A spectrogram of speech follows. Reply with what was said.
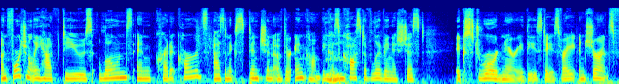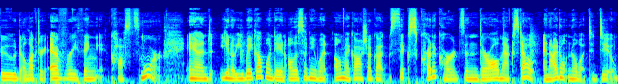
unfortunately have to use loans and credit cards as an extension of their income because cost of living is just extraordinary these days right? Insurance food electric everything costs more. And you know you wake up one day and all of a sudden you went oh my gosh i've got six credit cards and they're all maxed out and i don't know what to do.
